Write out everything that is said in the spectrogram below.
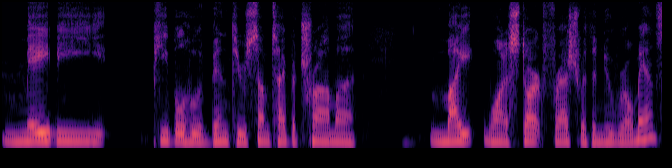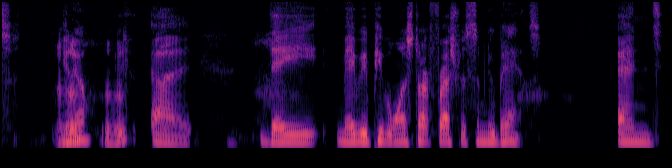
maybe people who have been through some type of trauma might want to start fresh with a new romance, you know, Uh-huh. uh, they maybe people want to start fresh with some new bands. And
